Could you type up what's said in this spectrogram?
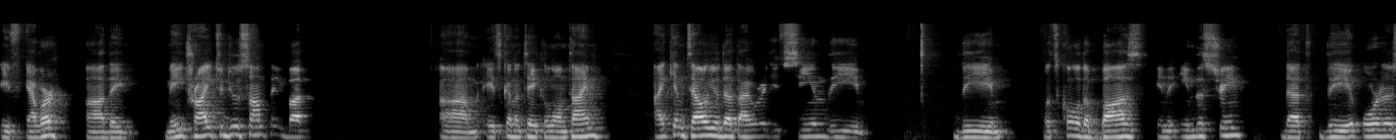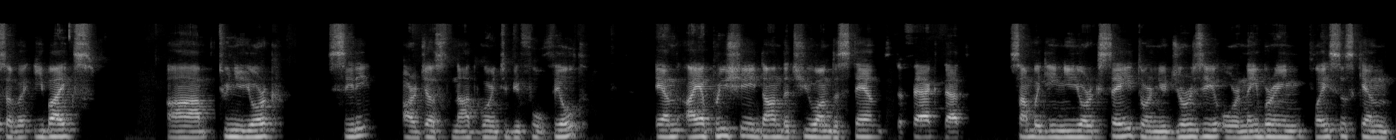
if ever. Uh, they may try to do something, but um, it's going to take a long time. I can tell you that I already seen the the let's call it a buzz in the industry that the orders of e-bikes uh, to New York City are just not going to be fulfilled. And I appreciate Dawn that you understand the fact that somebody in New York State or New Jersey or neighboring places can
